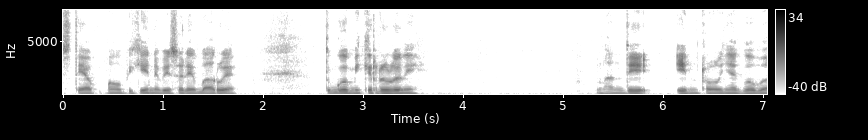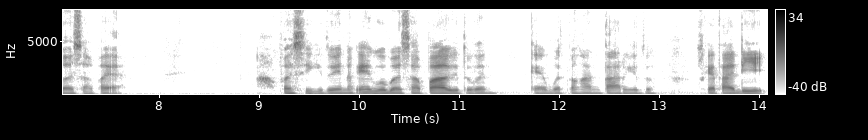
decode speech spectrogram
setiap mau bikin episode baru ya, tuh gue mikir dulu nih. Nanti intronya gue bahas apa ya? Apa sih gitu enaknya gue bahas apa gitu kan? Kayak buat pengantar gitu. Terus kayak tadi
